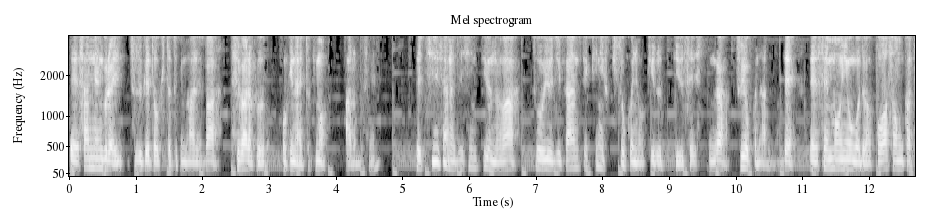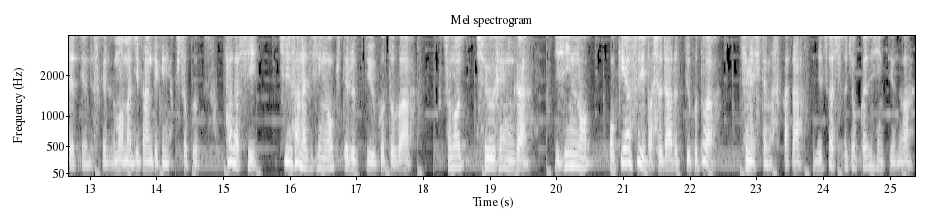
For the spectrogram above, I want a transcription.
3年ぐらい続けて起きた時もあれば、しばらく起きない時もあるんですね。で小さな地震っていうのは、そういう時間的に不規則に起きるっていう性質が強くなるので、専門用語ではポアソン過程っていうんですけれども、まあ、時間的に不規則。ただし、小さな地震が起きてるっていうことは、その周辺が地震の起きやすい場所であるっていうことは示してますから、実は首都直下地震っていうのは、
